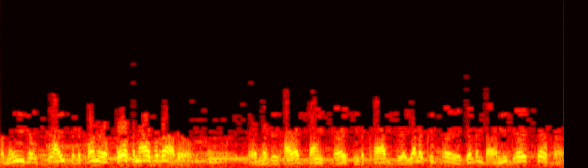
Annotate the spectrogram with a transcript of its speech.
from Angel's flight to the corner of Fourth and Alvarado. Where Mrs. Howard transfers from the cab to a yellow coupe driven by a Negro chauffeur.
